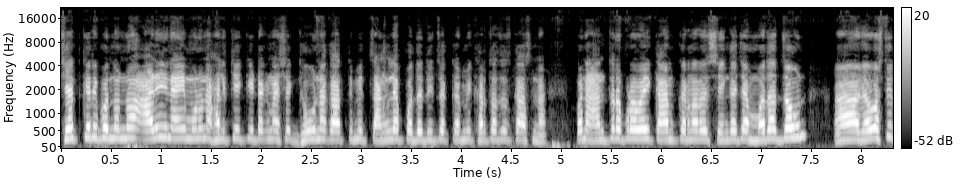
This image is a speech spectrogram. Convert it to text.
शेतकरी बंधूंनो आळी नाही म्हणून हलके कीटकनाशक घेऊ नका. तुम्ही चांगल्या पद्धतीचं कमी खर्चाचंच का असणार? पण आंतरप्रवाही काम करणाऱ्या शेंगाच्या मधात जाऊन व्यवस्थित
